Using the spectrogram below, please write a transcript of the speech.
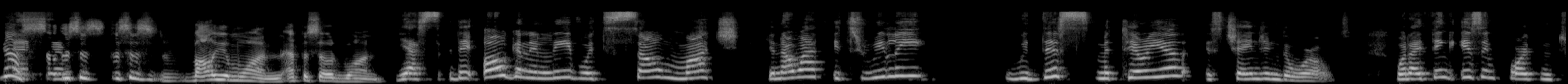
Yes, so this is this is volume one, episode one. yes, they're all gonna leave with so much. You know what? It's really with this material is changing the world. What I think is important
